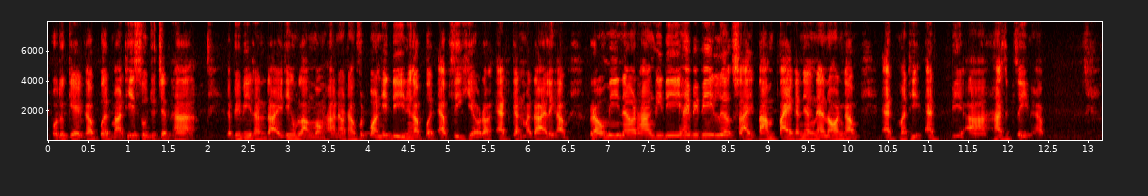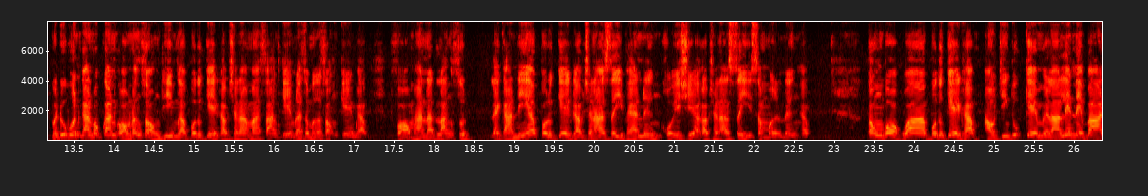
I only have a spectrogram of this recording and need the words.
โปรตุเกสครับเปิดมาที่ 0.75และพี่ๆท่านใดที่กำลังมองหาแนวทางฟุตบอลที่ดีนะครับเปิดแอปสีเขียวแล้วแอดกันมาได้เลยครับเรามีแนวทางดีๆ ให้พี่ๆเลือกใส่ตามแต่กันอย่างแน่นอนครับแอดมาที่แอด BR 54 นะครับมาดูผลการพบกันของทั้ง 2 ทีมครับโปรตุเกสครับชนะมา 3 เกมและเสมอ 2 เกมครับฟอร์ม 5 นัดหลังสุด รายการนี้ครับโปรตุเกสครับชนะ 4 แพ้ 1 โครเอเชียครับชนะ 4 เสมอ 1 ครับ ต้องบอกว่าโปรตุเกสครับเอาจริงทุกเกมเวลาเล่นในบ้าน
